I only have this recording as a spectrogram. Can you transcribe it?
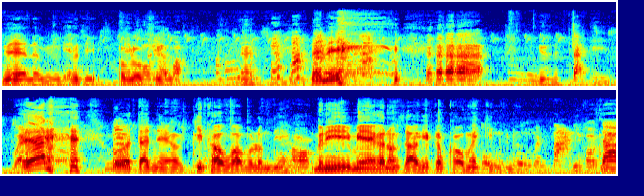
เนี่ยนะพี่ปกติอกโลกคือฮะในนี้ใจไว้เอ้ยโอ้จัดแนวกินข้าวพร้อมอารมณ์ดีครับมื้อนี้แม่กับน้องสาวเฮ็ดกับข้าวมาให้กินพุ่นพุน่ะงมันบานกินข้าวเจ้า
